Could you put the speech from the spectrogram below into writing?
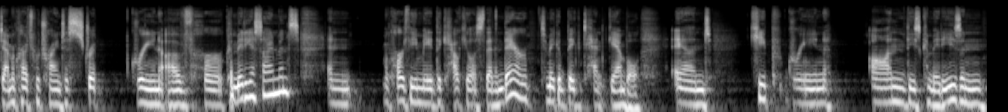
Democrats were trying to strip Greene of her committee assignments. And McCarthy made the calculus then and there to make a big tent gamble and keep Greene on these committees and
